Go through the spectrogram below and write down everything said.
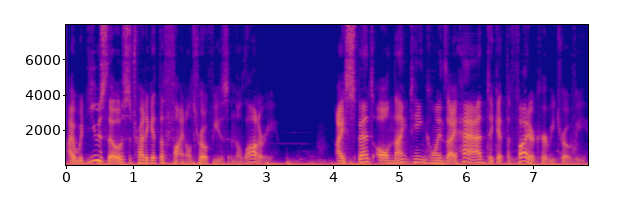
I would use those to try to get the final trophies in the lottery. I spent all 19 coins I had to get the Fighter Kirby trophy,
